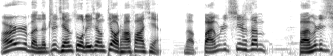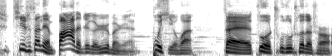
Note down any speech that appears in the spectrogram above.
而日本呢之前做了一项调查，发现那百分之七十三。百分之七七十三点八的这个日本人不喜欢在坐出租车的时候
